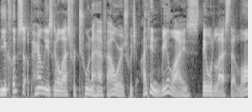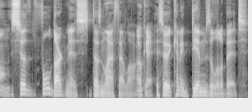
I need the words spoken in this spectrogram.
The eclipse apparently is going to last for two and a half hours, which I didn't realize they would last that long. So full darkness doesn't last that long. Okay. So it kind of dims a little bit,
